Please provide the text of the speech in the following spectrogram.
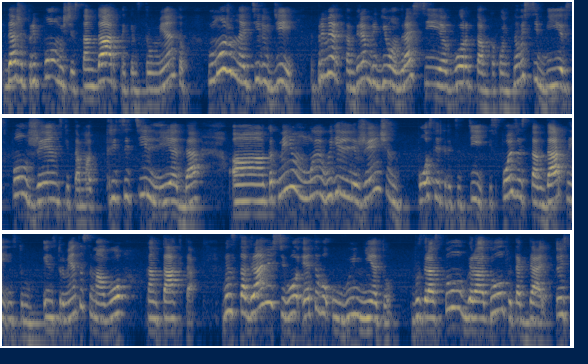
и даже при помощи стандартных инструментов мы можем найти людей. Например, там берем регион Россия, город там какой-нибудь Новосибирск, пол женский, там от 30 лет, да. А, как минимум мы выделили женщин после 30, используя стандартные инстру инструменты самого контакта. В Инстаграме всего этого, увы, нету. Возрастов, городов и так далее. То есть,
